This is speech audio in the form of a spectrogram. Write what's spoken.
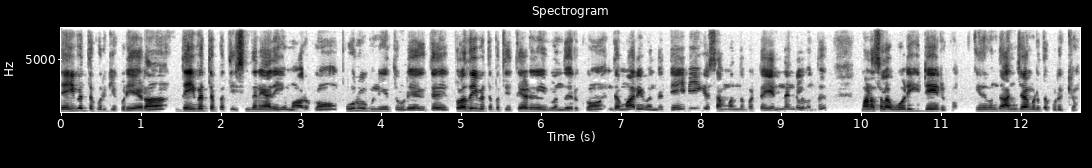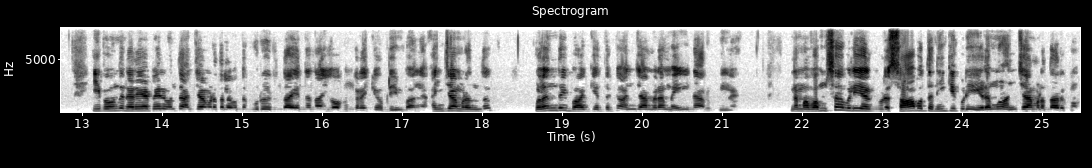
தெய்வத்தை குறிக்கக்கூடிய இடம் தெய்வத்தை பத்தி சிந்தனை அதிகமாக இருக்கும். பூர்வ புண்ணியத்துடைய குலதெய்வத்தை பத்தி தேடல்கள் வந்து இருக்கும். இந்த மாதிரி வந்து தெய்வீக சம்பந்தப்பட்ட எண்ணங்கள் வந்து மனசுல ஓடிக்கிட்டே இருக்கும். இது வந்து அஞ்சாம் இடத்தை குறிக்கும். இப்போ வந்து நிறைய பேர் வந்து அஞ்சாம் இடத்துல வந்து குரு இருந்தா என்னென்ன யோகம் கிடைக்கும் அப்படிம்பாங்க. அஞ்சாம் இடம் வந்து குழந்தை பாக்கியத்துக்கு அஞ்சாம் இடம் மெயினா இருக்குங்க. நம்ம வம்சாவளியாக இருக்கக்கூடிய சாபத்தை நீக்கக்கூடிய இடமும் அஞ்சாம் இடம் தான் இருக்கும்.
